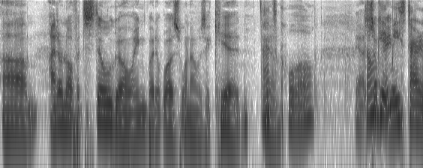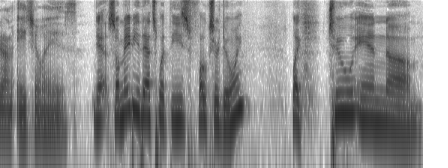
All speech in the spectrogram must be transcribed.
Um, I don't know if it's still going, but it was when I was a kid. that's Yeah. cool. Yeah, Don't so get maybe- me started on HOAs. Yeah, so maybe that's what these folks are doing. Like two in um,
